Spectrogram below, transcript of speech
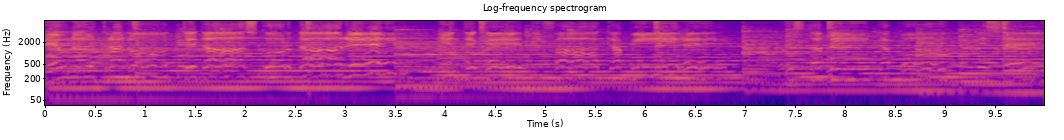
è un'altra notte da scordare niente che ti fa capire questa vita poi che senso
